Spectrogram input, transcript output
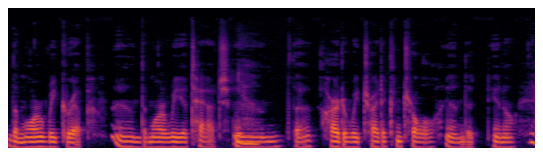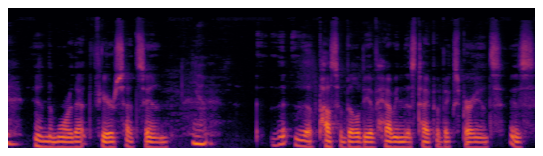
the more we grip and the more we attach yeah. and the harder we try to control and the, you know yeah. and the more that fear sets in yeah. the, the possibility of having this type of experience is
